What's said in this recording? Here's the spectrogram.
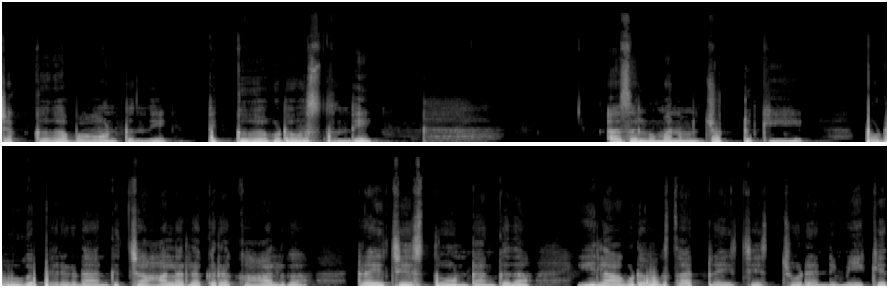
చక్కగా బాగుంటుంది. థిక్గా కూడా వస్తుంది. అసలు మనం జుట్టుకి పొడువుగా పెరగడానికి చాలా రకరకాలుగా ట్రై చేస్తూ ఉంటాం కదా. ఇలా కూడా ఒకసారి ట్రై చేసి చూడండి. మీకే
